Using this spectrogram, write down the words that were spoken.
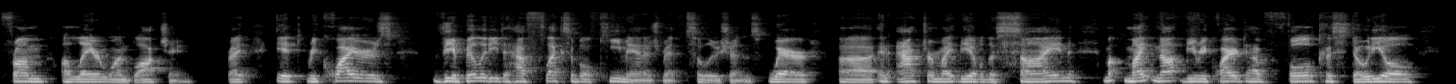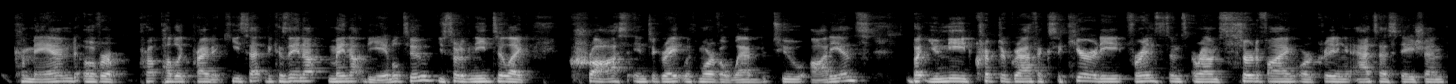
from a layer one blockchain right it requires the ability to have flexible key management solutions where uh, an actor might be able to sign, m- might not be required to have full custodial command over a pr- public-private key set because they not may not be able to. You sort of need to like cross integrate with more of a Web two audience. But you need cryptographic security, for instance, around certifying or creating an attestation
